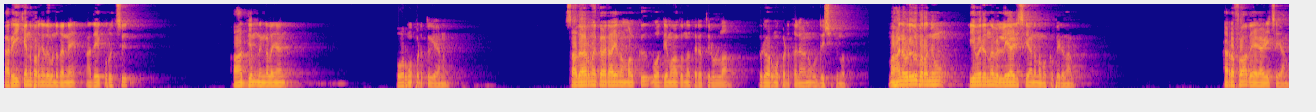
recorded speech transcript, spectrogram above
അറിയിക്കാൻ പറഞ്ഞതുകൊണ്ട് തന്നെ അതേക്കുറിച്ച് ആദ്യം നിങ്ങളെ ഞാൻ ഓർമ്മപ്പെടുത്തുകയാണ്. സാധാരണക്കാരായ നമ്മൾക്ക് ബോധ്യമാകുന്ന തരത്തിലുള്ള ഒരു ഓർമ്മപ്പെടുത്തലാണ് ഉദ്ദേശിക്കുന്നത്. മഹാനവറുകൾ പറഞ്ഞു ഈ വരുന്ന വെള്ളിയാഴ്ചയാണ് നമുക്ക് പെരുന്നാൾ. അറഫ വ്യാഴാഴ്ചയാണ്.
